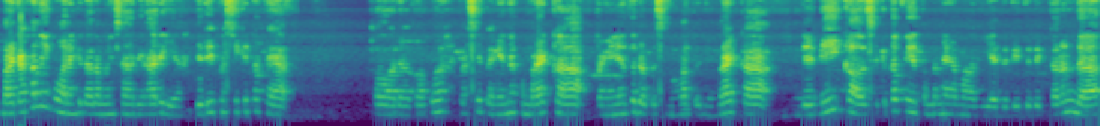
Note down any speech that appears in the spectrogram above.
mereka kan lingkungan yang kita temui sehari-hari ya. Jadi pasti kita kayak kalau ada apa-apa pasti pengennya ke mereka. Pengennya tuh dapat semangat dari mereka jadi kalau kita punya temen yang emang lagi ada di titik terendah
